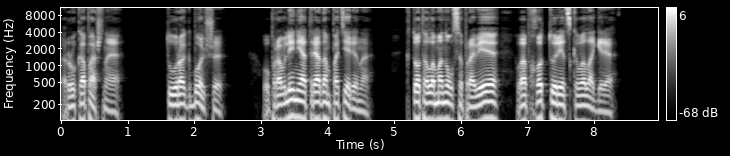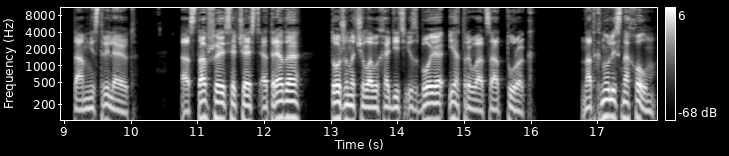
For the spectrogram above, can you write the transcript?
Рукопашная. Турок больше. Управление отрядом потеряно. Кто-то ломанулся правее в обход турецкого лагеря. Там не стреляют. Оставшаяся часть отряда тоже начала выходить из боя и отрываться от турок. Наткнулись на холм.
